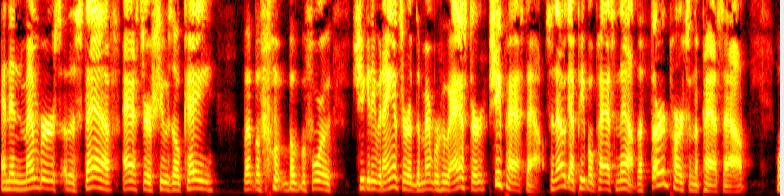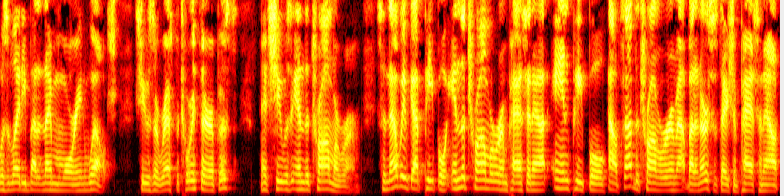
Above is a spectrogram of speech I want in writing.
and then members of the staff asked her if she was okay, but before, but before she could even answer, the member who asked her, she passed out. So now we got people passing out. The third person to pass out was a lady by the name of Maureen Welch. She was a respiratory therapist and she was in the trauma room. So now we've got people in the trauma room passing out and people outside the trauma room out by the nurse's station passing out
